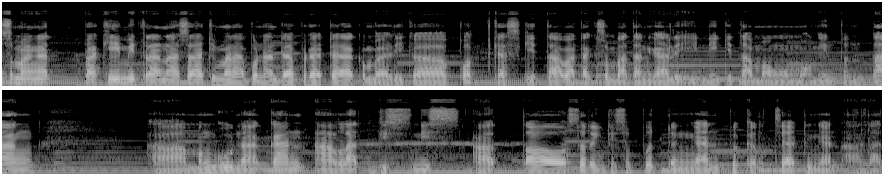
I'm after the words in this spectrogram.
semangat pagi Mitra NASA di mana pun Anda berada. Kembali ke podcast kita. Pada kesempatan kali ini kita mau ngomongin tentang uh, Menggunakan alat bisnis atau sering disebut dengan bekerja dengan alat.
